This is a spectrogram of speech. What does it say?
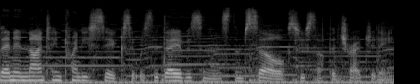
Then in 1926, it was the Davidsons themselves who suffered tragedy.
